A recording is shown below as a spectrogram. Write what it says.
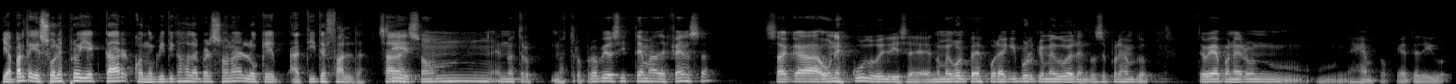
Y aparte que sueles proyectar cuando criticas a otra persona lo que a ti te falta, ¿sabes? Sí, son en nuestro, nuestro propio sistema de defensa saca un escudo y dice, no me golpees por aquí porque me duele. Entonces, por ejemplo, te voy a poner un, ejemplo, que te digo.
